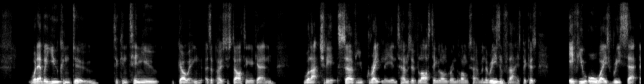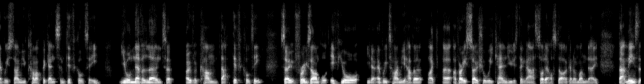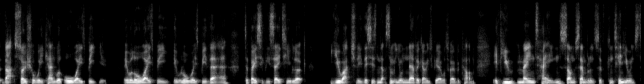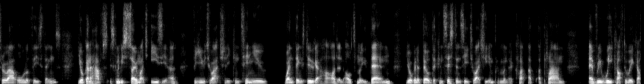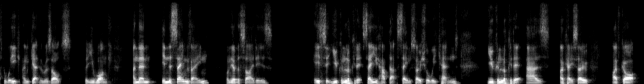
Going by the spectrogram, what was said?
Whatever you can do to continue going as opposed to starting again will actually serve you greatly in terms of lasting longer in the long term. And the reason for that is because if you always reset every time you come up against some difficulty you will never learn to overcome that difficulty. So for example if you're you know every time you have a like a, a, very social weekend you just think ah sod it i'll start again on monday that means that that social weekend will always beat you. It will always be it will always be there to basically say to you look you actually this is not something you're never going to be able to overcome if you maintain some semblance of continuance throughout all of these things you're going to have it's going to be so much easier for you to actually continue when things do get hard. And ultimately, then you're going to build the consistency to actually implement a, a, a plan every week after week after week and get the results that you want. And then, in the same vein, on the other side is is that you can look at it. Say you have that same social weekend, you can look at it as okay. So I've got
